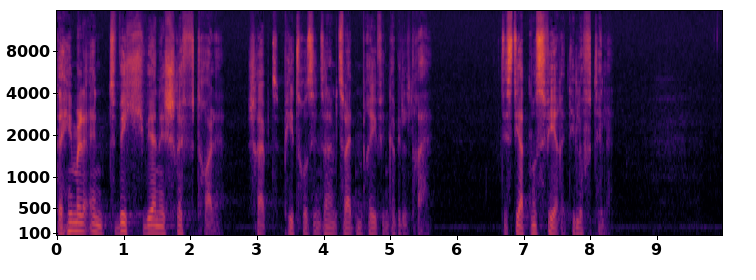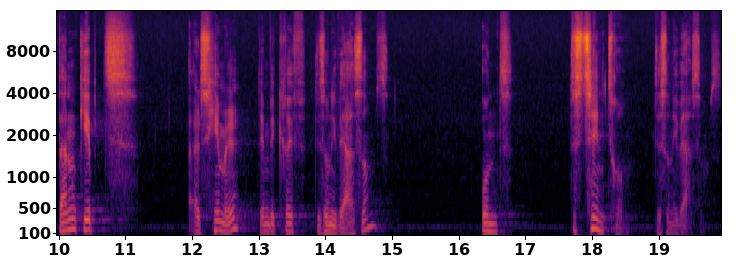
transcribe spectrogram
Der Himmel entwich wie eine Schriftrolle, schreibt Petrus in seinem zweiten Brief in Kapitel 3. Das ist die Atmosphäre, die Lufthülle. Dann gibt es als Himmel den Begriff des Universums und das Zentrum des Universums.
